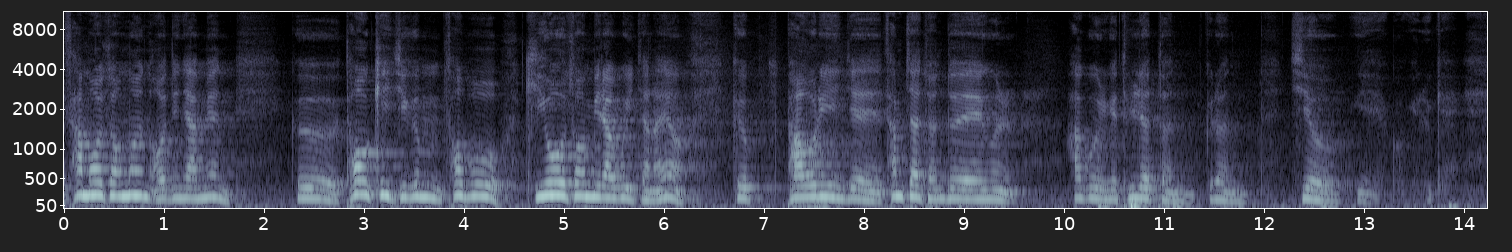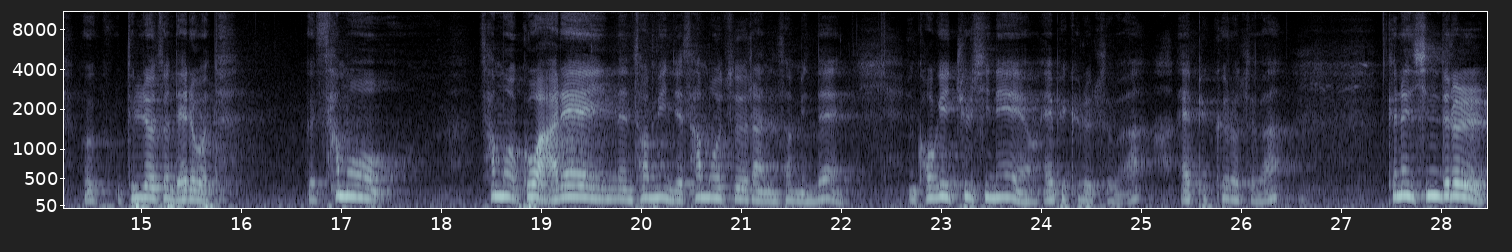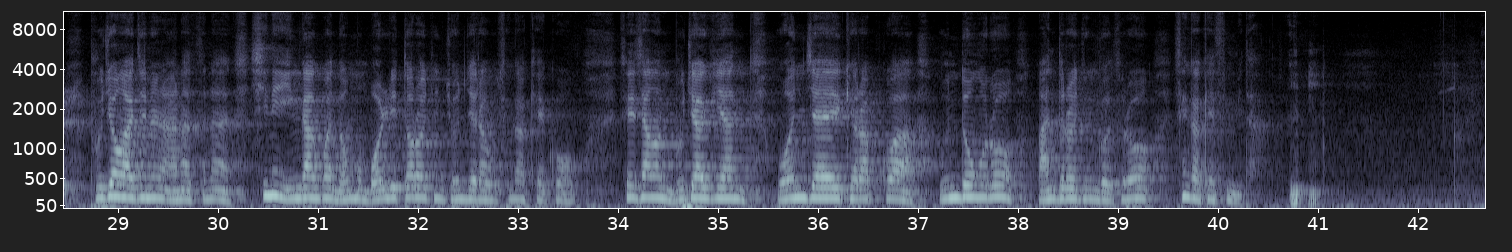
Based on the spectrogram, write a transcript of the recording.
사모섬은 어디냐면 그 터키 지금 서부 기호섬이라고 있잖아요. 그 바울이 이제 3차 전도행을 하고 이렇게 들렸던 그런 지역이에요. 거기 이렇게 그 들려서 내려왔 그 사모 사모 그 아래에 있는 섬이 이제 사모스라는 섬인데 거기 출신이에요. 에피큐로스가 에피큐로스가 그는 신들을 부정하지는 않았으나 신이 인간과 너무 멀리 떨어진 존재라고 생각했고 세상은 무작위한 원자의 결합과 운동으로 만들어진 것으로 생각했습니다.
